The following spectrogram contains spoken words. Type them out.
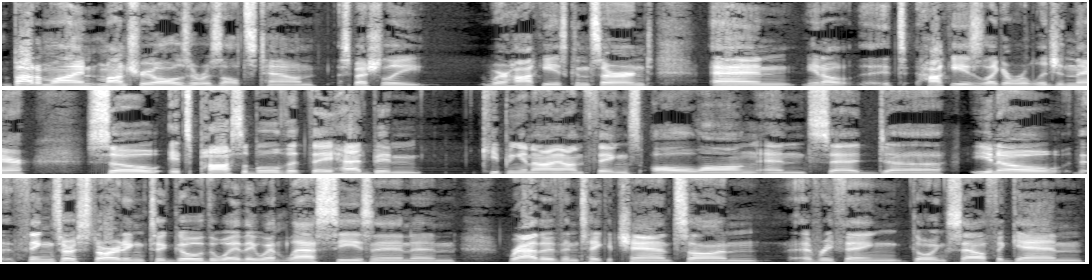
Bottom line, Montreal is a results town, especially where hockey is concerned, and you know, it's hockey is like a religion there. So it's possible that they had been keeping an eye on things all along and said, uh, you know, th- things are starting to go the way they went last season, and rather than take a chance on everything going south again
